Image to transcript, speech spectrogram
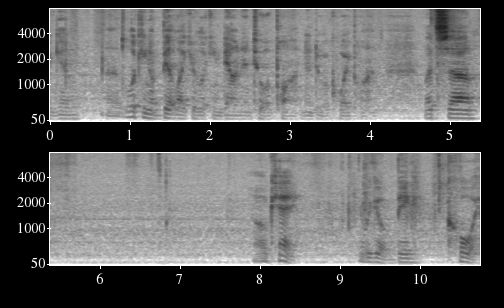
Again, uh, looking a bit like you're looking down into a pond, into a koi pond. Let's, uh, okay, here we go, big koi.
